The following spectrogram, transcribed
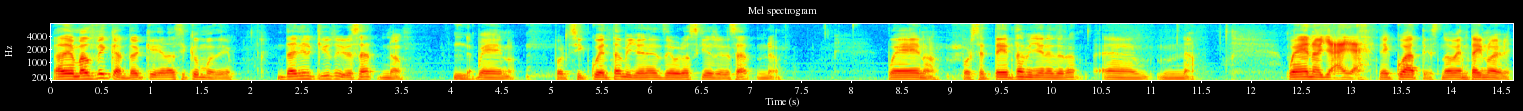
Además me encantó que era así como de, Daniel, ¿quieres regresar? No. Bueno, por 50 millones de euros, ¿quieres regresar? No. Bueno, por 70 millones de euros, em, no. Bueno, ya, ya, de cuates, 99.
